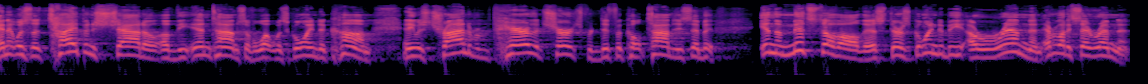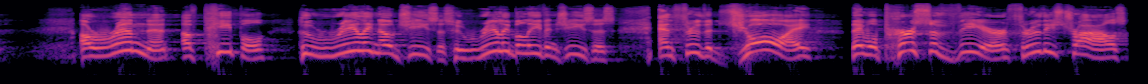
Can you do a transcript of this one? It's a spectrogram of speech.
And it was the type and shadow of the end times of what was going to come. And he was trying to prepare the church for difficult times. He said, But in the midst of all this, there's going to be a remnant. Everybody say remnant. A remnant of people who really know Jesus, who really believe in Jesus, and through the joy, they will persevere through these trials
